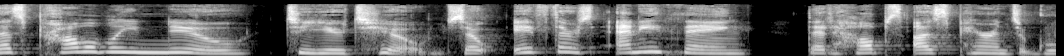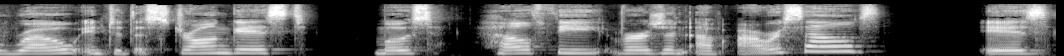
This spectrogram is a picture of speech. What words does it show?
that's probably new to you too. So, if there's anything that helps us parents grow into the strongest, most healthy version of ourselves is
